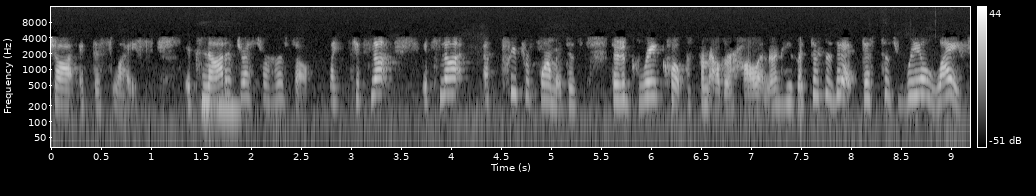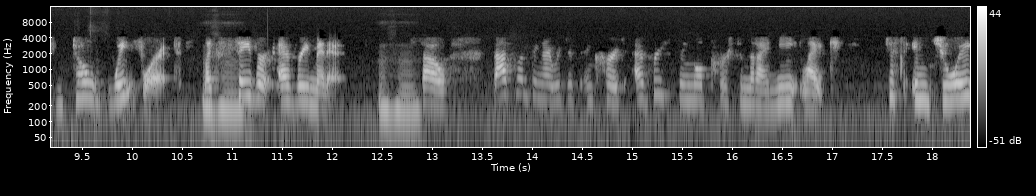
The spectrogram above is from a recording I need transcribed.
shot at this life. It's not mm-hmm. a dress rehearsal. Like it's not, it's not a pre-performance. It's, there's a great quote from Elder Holland, and he's like, "This is it. This is real life. Don't wait for it. Like mm-hmm. savor every minute." Mm-hmm. So that's one thing I would just encourage every single person that I meet. Like, just enjoy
